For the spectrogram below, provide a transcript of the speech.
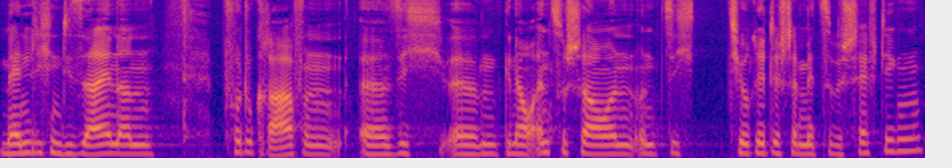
männlichen Designern. Fotografen äh, sich ähm, genau anzuschauen und sich theoretisch damit zu beschäftigen.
